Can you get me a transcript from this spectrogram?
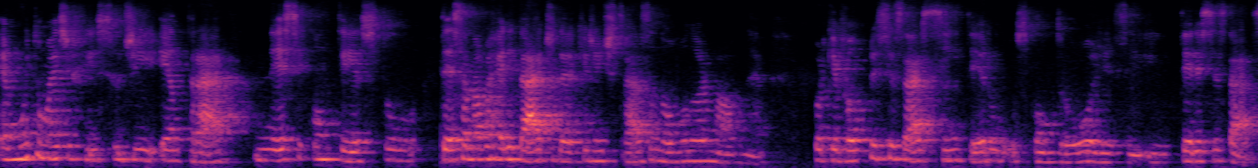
é muito mais difícil de entrar nesse contexto dessa nova realidade que a gente traz o novo normal, né? Porque vão precisar sim ter os controles e, e ter esses dados.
